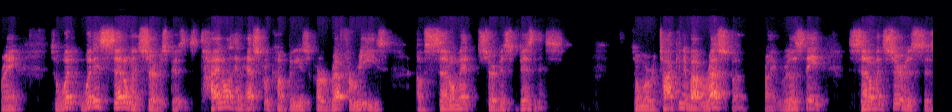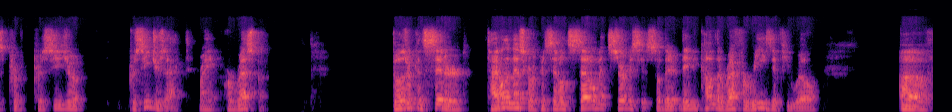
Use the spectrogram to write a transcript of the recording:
right? So what, what is settlement service business? Title and escrow companies are referees of settlement service business. So when we're talking about RESPA, right, Real Estate Settlement Services Procedure, Procedures Act, right, or RESPA, those are considered, title and escrow are considered settlement services. So they become the referees, if you will, of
